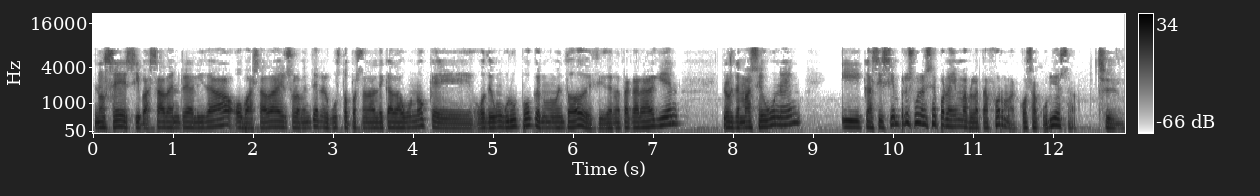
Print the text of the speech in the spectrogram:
No sé si basada en realidad o basada en solamente en el gusto personal de cada uno que, o de un grupo que en un momento dado deciden atacar a alguien, los demás se unen y casi siempre suele ser por la misma plataforma, cosa curiosa. Sí.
